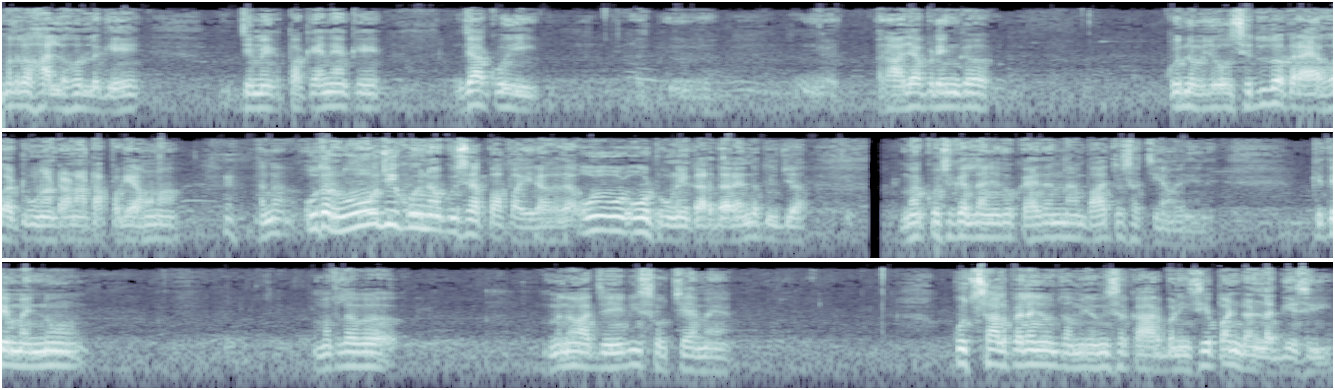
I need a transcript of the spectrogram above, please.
ਮਤਲਬ ਹੱਲ ਹੁੱਲ ਗਏ। ਜਿਵੇਂ ਆਪਾਂ ਕਹਿੰਦੇ ਆ ਕਿ ਜਾਂ ਕੋਈ ਰਾਜਾ ਬੜਿੰਗ ਕੋਈ ਨਵਜੋਤ ਸਿੱਧੂ ਦਾ ਕਰਾਇਆ ਹੋਇਆ ਟੂਣਾ ਟਾਣਾ ਟੱਪ ਗਿਆ ਹੋਣਾ। ਹਨਾ? ਉਹ ਤਾਂ ਰੋਜ਼ ਹੀ ਕੋਈ ਨਾ ਕੋਈ ਸਿਆਪਾ ਪਾਈ ਰੱਖਦਾ। ਉਹ ਉਹ- ਟੂਣੇ ਕਰਦਾ ਰਹਿੰਦਾ ਦੂਜਾ। ਮੈਂ ਕੁਝ ਗੱਲਾਂ ਜਦੋਂ ਕਹਿ ਦਿੰਦਾ, ਬਾਅਦ ਚ ਸੱਚੀਆਂ ਹੋ ਜਾਂਦੀਆਂ ਨੇ। ਕਿਤੇ ਮੈਨੂੰ ਮਤਲਬ ਮੈਨੂੰ ਅੱਜ ਇਹ ਵੀ ਸੋਚਿਆ ਮੈਂ ਕੁਝ ਸਾਲ ਪਹਿਲਾਂ ਜਦੋਂ ਨਵੀਂ ਨਵੀਂ ਸਰਕਾਰ ਬਣੀ ਸੀ ਭੰਡਣ ਲੱਗੇ ਸੀ।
